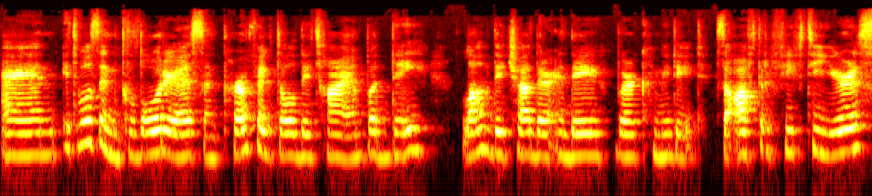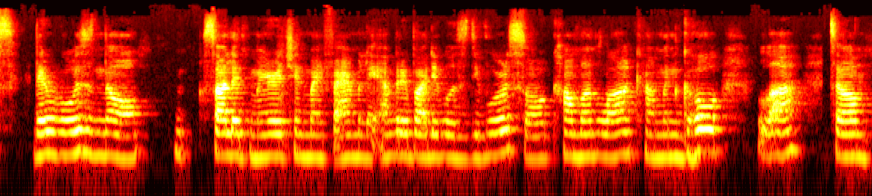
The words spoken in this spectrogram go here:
And it wasn't glorious and perfect all the time, but they loved each other and they were committed. So after 50 years, there was no solid marriage in my family. Everybody was divorced, so common law, come and go law. So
